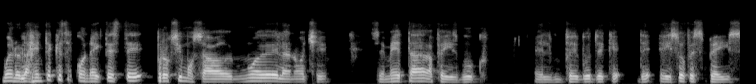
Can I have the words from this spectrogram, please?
Bueno, la gente que se conecte este próximo sábado, 9 de la noche, se meta a Facebook, el Facebook de, de Ace of Space,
